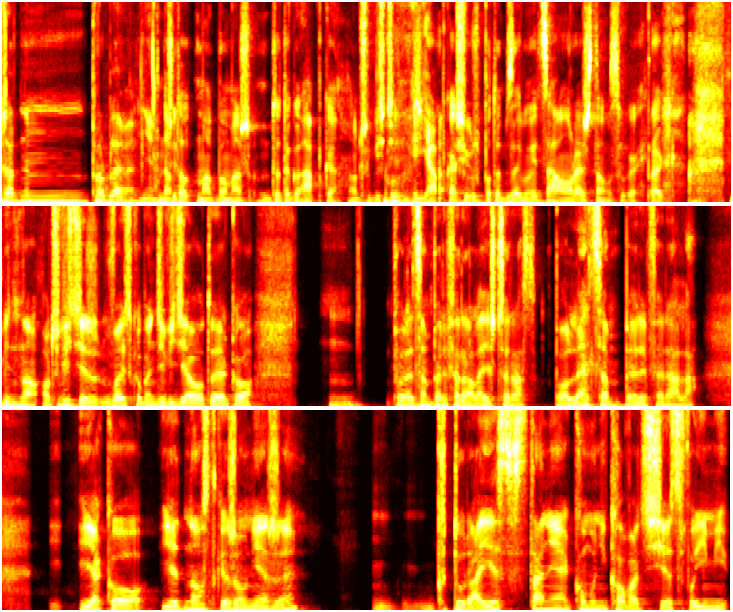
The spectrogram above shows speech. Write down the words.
żadnym problemem, nie? No Czy- to, ma, bo masz do tego apkę oczywiście. I apka się już potem zajmuje całą resztą, słuchaj. Tak. Więc no, oczywiście wojsko będzie widziało to jako mm, polecam peryferala, jeszcze raz. Polecam peryferala. Jako jednostkę żołnierzy, która jest w stanie komunikować się swoimi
